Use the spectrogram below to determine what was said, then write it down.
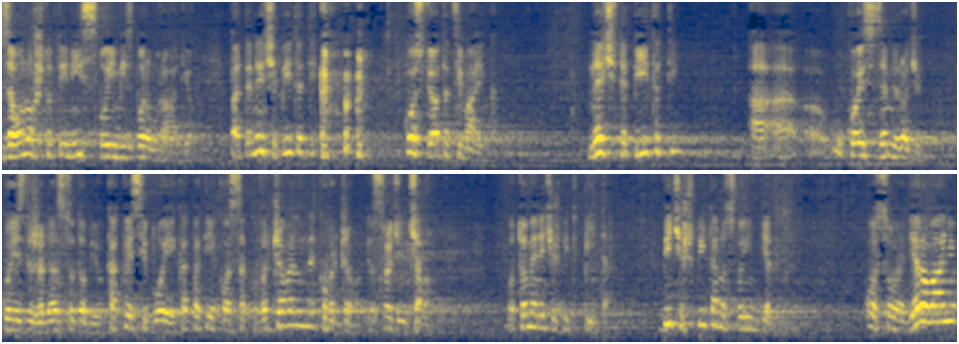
za ono što ti nisi svojim izborom uradio. Pa te neće pitati ko su ti otac i majka. Neće te pitati a, a, u kojoj si zemlji rođen, koji je državljanstvo dobio, kakve si boje, kakva ti je kosa, kovrđava ili ne kovrđava, ili s rođen. O tome nećeš biti pitan. Bićeš pitan o svojim djelima. O svojem vjerovanju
